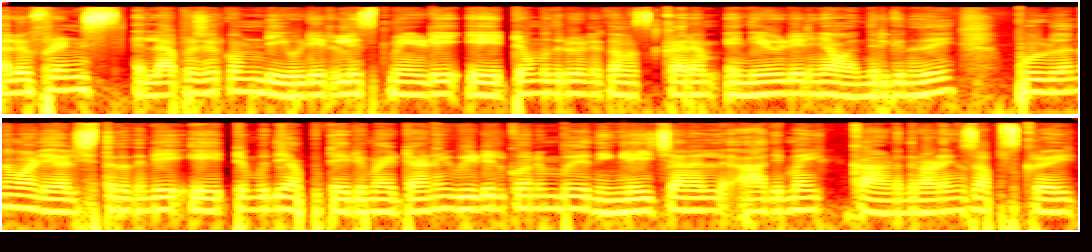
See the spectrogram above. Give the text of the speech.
ഹലോ ഫ്രണ്ട്സ് എല്ലാ പ്രശ്നർക്കും D V D release media ഏറ്റവും പുതിയ നമസ്കാരം. എന്നീ വീഡിയോയിൽ ഞാൻ വന്നിരിക്കുന്നത് പുഴുവെന്ന മലയാള ചിത്രത്തിന്റെ ഏറ്റവും പുതിയ അപ്ഡേറ്റുമായിട്ടാണ് വീഡിയോയിൽ മുൻപ് നിങ്ങൾ ഈ ചാനൽ ആദ്യമായി കാണുന്നതാണെങ്കിൽ സബ്സ്ക്രൈബ്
